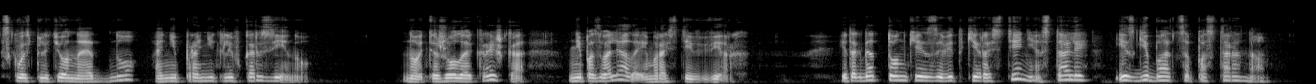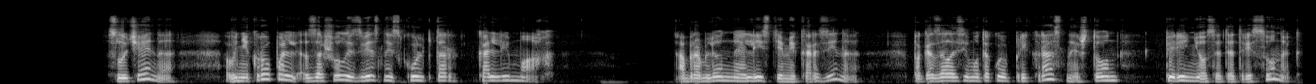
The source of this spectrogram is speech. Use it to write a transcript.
Сквозь плетеное дно они проникли в корзину. Но тяжелая крышка не позволяла им расти вверх. И тогда тонкие завитки растения стали изгибаться по сторонам. Случайно в некрополь зашел известный скульптор Каллимах. Обрамленная листьями корзина показалась ему такой прекрасной, что он перенес этот рисунок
